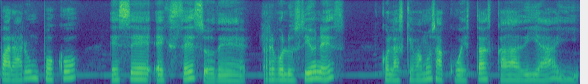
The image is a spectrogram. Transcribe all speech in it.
Parar un poco ese exceso de revoluciones con las que vamos a cuestas cada día y,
